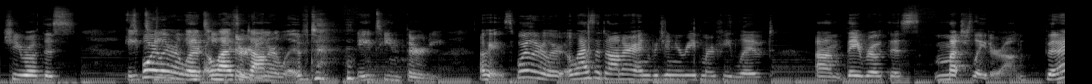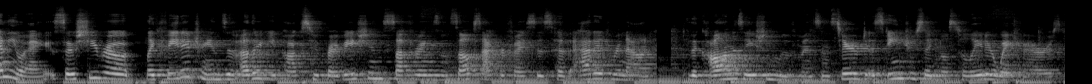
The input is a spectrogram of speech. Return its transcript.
She wrote this 18 Spoiler alert, Eliza Donner lived. 1830. Okay, spoiler alert. Eliza Donner and Virginia Reed Murphy lived. Um, they wrote this much later on. But anyway, so she wrote, like faded trains of other epochs whose privations, sufferings, and self sacrifices have added renown to the colonization movements and served as danger signals to later wayfarers.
